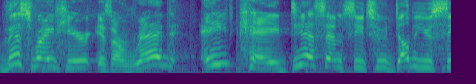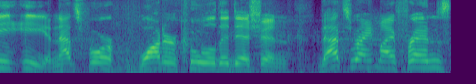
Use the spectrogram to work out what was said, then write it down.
This right here is a red 8K DSMC2 WCE, and that's for water-cooled edition. That's right, my friends,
